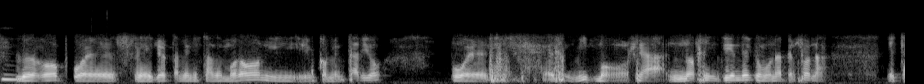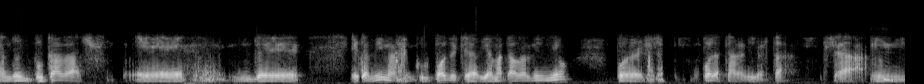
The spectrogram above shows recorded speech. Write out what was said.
mm. luego pues eh, yo también he estado en Morón y el comentario pues es el mismo o sea no se entiende como una persona estando imputadas eh, de ella misma se inculpó de que había matado al niño pues puede estar en libertad o sea mm,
